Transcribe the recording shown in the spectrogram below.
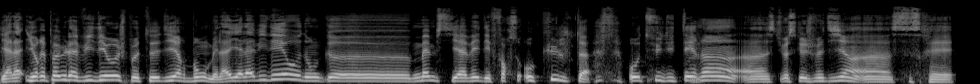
Il y, a la- il y aurait pas eu la vidéo, je peux te dire. Bon, mais là il y a la vidéo, donc euh, même s'il y avait des forces occultes au-dessus du terrain, euh, si tu vois ce que je veux dire, euh, ce serait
